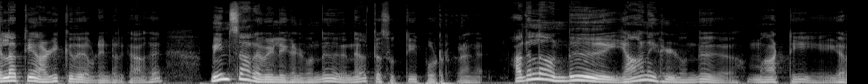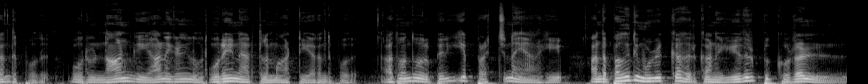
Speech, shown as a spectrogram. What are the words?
எல்லாத்தையும் அழிக்குது அப்படின்றதுக்காக மின்சார வேலிகள் வந்து நிலத்தை சுற்றி போட்டிருக்கிறாங்க. அதெல்லாம் வந்து யானைகள் வந்து மாட்டி இறந்து போகுது. ஒரு நான்கு யானைகள் ஒரு- ஒரே நேரத்தில் மாட்டி இறந்து போகுது. அது வந்து ஒரு பெரிய பிரச்சனையாகி அந்த பகுதி முழுக்க அதற்கான எதிர்ப்பு குரல்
